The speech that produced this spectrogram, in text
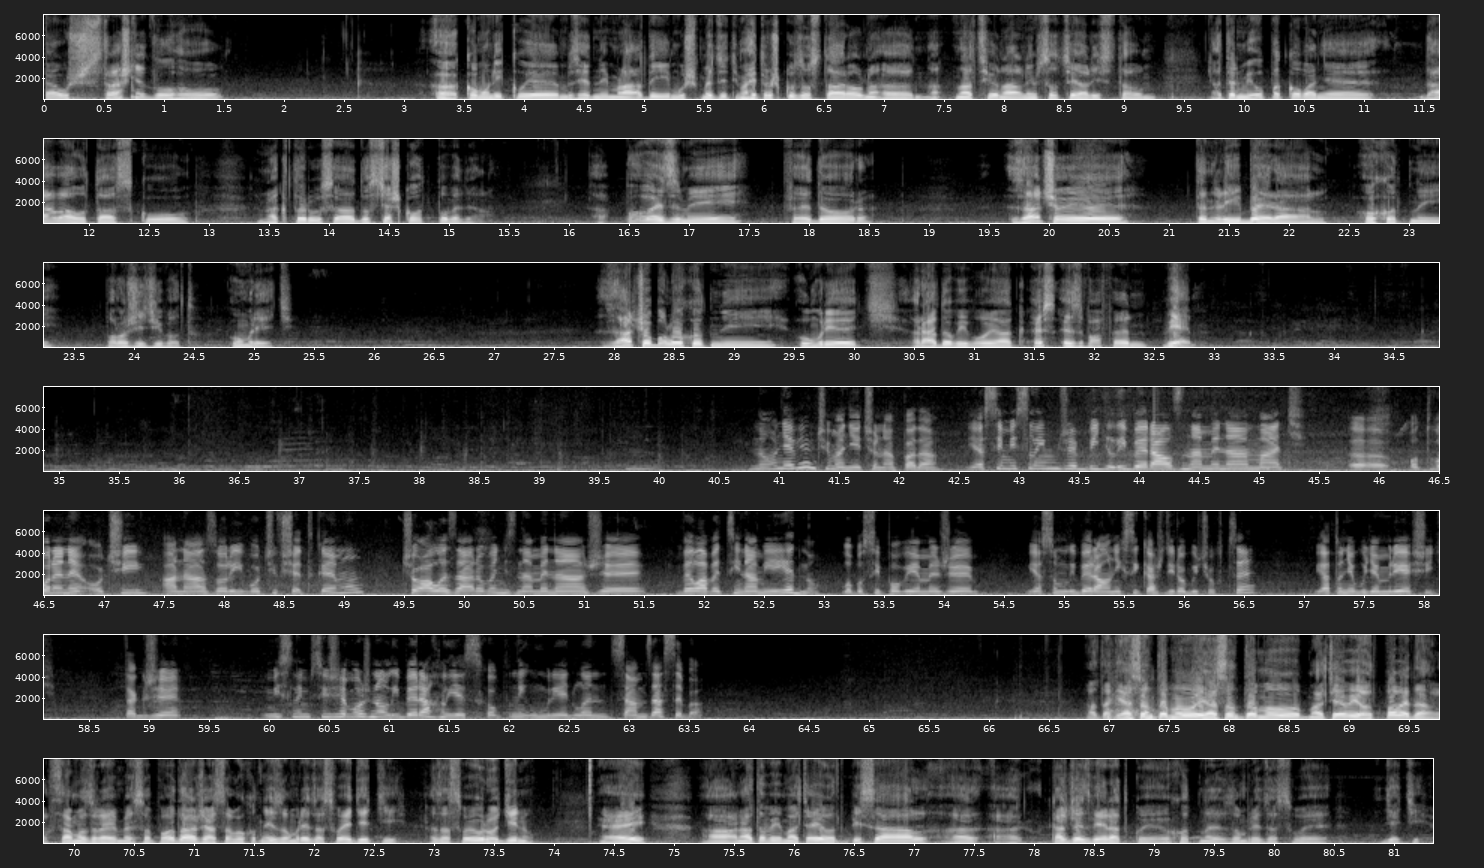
Ja už strašne dlho e, komunikujem s jedným mladým, už medzi tým aj trošku zostáral, na, e, na, nacionálnym socialistom a ten mi opakovane dáva otázku, na ktorú sa dosť ťažko odpovedá. A povedz mi, Fedor, za čo je ten liberál ochotný položiť život, umrieť? Za čo bol ochotný umrieť radový vojak SS Waffen, viem. No, neviem, či ma niečo napadá. Ja si myslím, že byť liberál znamená mať e, otvorené oči a názory voči všetkému, čo ale zároveň znamená, že veľa vecí nám je jedno. Lebo si povieme, že ja som liberál, nech si každý robí, čo chce, ja to nebudem riešiť. Takže myslím si, že možno liberál je schopný umrieť len sám za seba. No tak ja som tomu, ja som tomu Matejovi odpovedal. Samozrejme som povedal, že ja som ochotný zomrieť za svoje deti a za svoju rodinu. Hej. A na to mi Matej odpísal a, a každé zvieratko je ochotné zomrieť za svoje deti.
